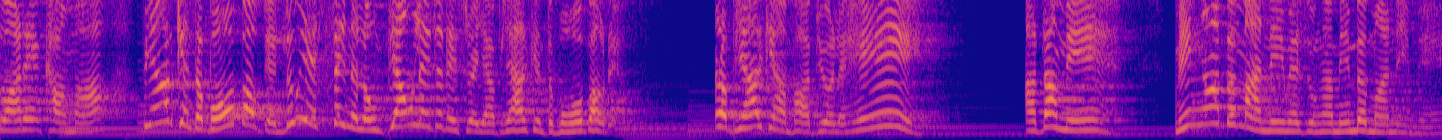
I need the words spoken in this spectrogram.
သွားတဲ့အခါမှာဘုရားခင်သဘောပေါက်တယ်လူရဲ့စိတ်နှလုံးပြောင်းလဲတတ်တယ်ဆိုရဘုရားခင်သဘောပေါက်တယ်အဲ့တော့ဘုရားခင်ကဘာပြောလဲဟေးအာသမင်းမင်းငါဘက်မှာနေမယ်ဆိုငါမင်းဘက်မှာနေမယ်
